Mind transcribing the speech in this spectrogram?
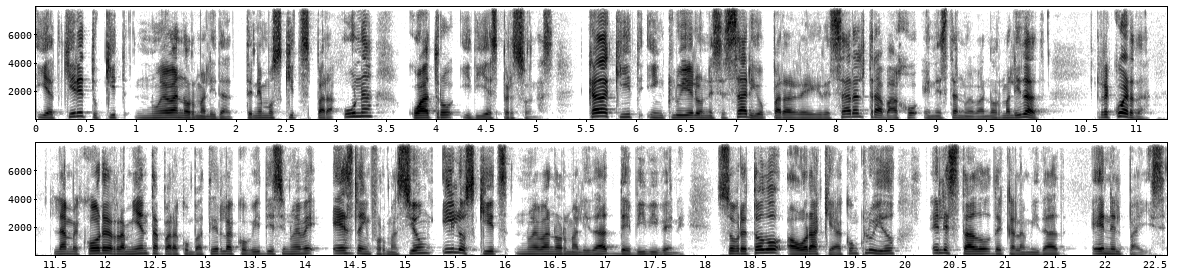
y adquiere tu kit Nueva Normalidad. Tenemos kits para una, cuatro y diez personas. Cada kit incluye lo necesario para regresar al trabajo en esta nueva normalidad. Recuerda, la mejor herramienta para combatir la COVID-19 es la información y los kits Nueva Normalidad de Vivivene, sobre todo ahora que ha concluido el estado de calamidad en el país.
